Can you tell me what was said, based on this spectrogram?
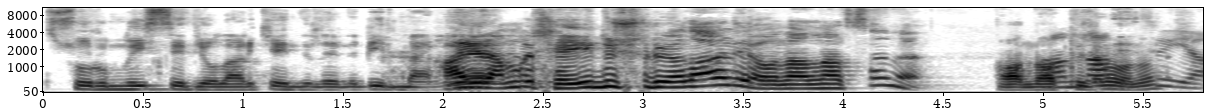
sorumlu hissediyorlar kendilerini bilmem ne. Hayır ama şeyi düşürüyorlar ya onu anlatsana. Anlattı onu. ya.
